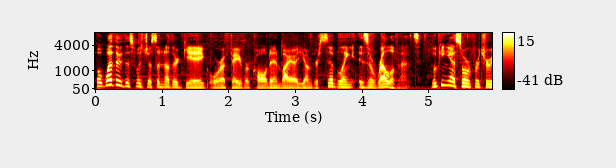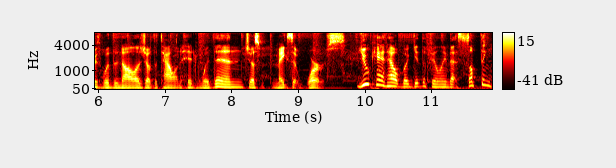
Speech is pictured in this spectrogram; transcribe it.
But whether this was just another gig or a favor called in by a younger sibling is irrelevant. Looking at Sword for Truth with the knowledge of the talent hidden within just makes it worse. You can't help but get the feeling that something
